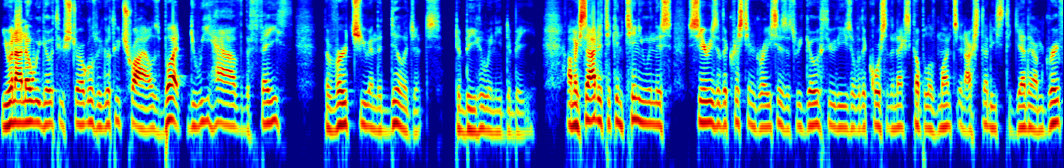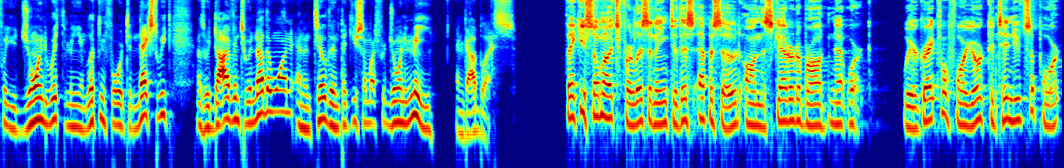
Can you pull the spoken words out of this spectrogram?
You and I know we go through struggles, we go through trials, but do we have the faith, the virtue, and the diligence to be who we need to be. I'm excited to continue in this series of the Christian graces as we go through these over the course of the next couple of months in our studies together. I'm grateful you joined with me. I'm looking forward to next week as we dive into another one. And until then, thank you so much for joining me, and God bless. Thank you so much for listening to this episode on the Scattered Abroad Network. We are grateful for your continued support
